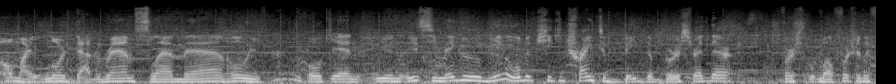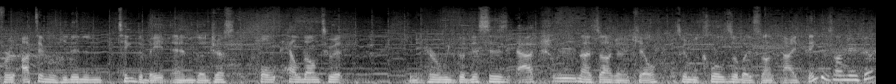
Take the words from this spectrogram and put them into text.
Oh my lord, that Ram Slam, man. Holy. Okay, and you, you see Megu being a little bit cheeky, trying to bait the burst right there. First, well, fortunately for Atemu, he didn't take the bait and uh, just hold, held on to it. And here we go. This is actually... No, it's not going to kill. It's going to be closer, but it's not... I think it's not going to kill.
